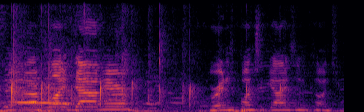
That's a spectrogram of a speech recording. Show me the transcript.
bringing our flight down here. Greatest bunch of guys in the country.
